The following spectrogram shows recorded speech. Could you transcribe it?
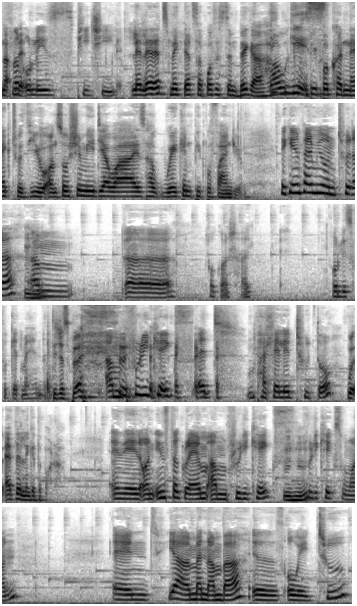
Now, It's not let, always peachy. let, us make that support system bigger. How Yes. can people connect with you on social media wise? How where can people find you? They can find me on Twitter. Mhm. Um, uh, oh gosh, I always forget my handle. They just we'll I'm um, Fruity Cakes at Mphahlele Thuto. We'll add the link at the bottom. And then on Instagram, I'm Fruity Cakes, mm-hmm. Fruity Cakes One. And yeah, my number is 082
